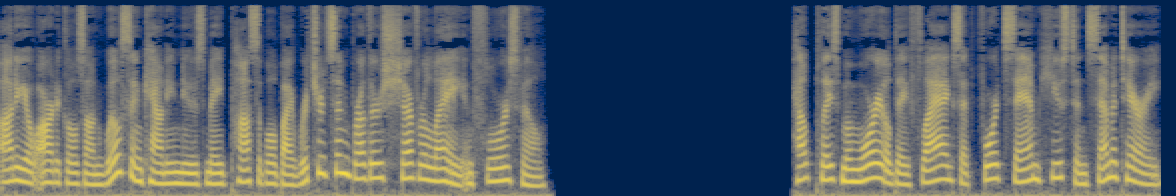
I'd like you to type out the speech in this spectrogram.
Audio articles on Wilson County News made possible by Richardson Brothers Chevrolet in Floresville. Help place Memorial Day flags at Fort Sam Houston Cemetery.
